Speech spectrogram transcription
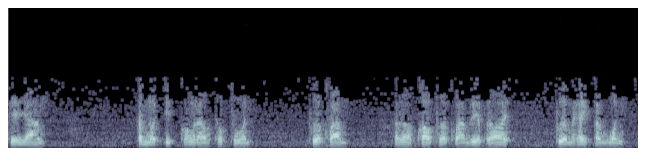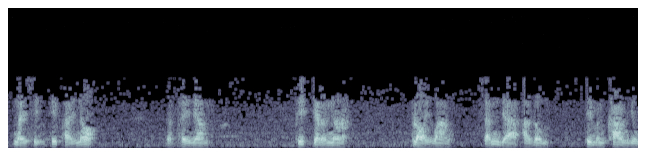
พยายามกำหนดจิตของเราทบทวน เพื่อความรอบคอบเพื่อความเรียบร้อย เพื่อไม่ให้กังวลในสิ่งที่ภายนอกพยายามพิจารณา ปล่อยวาง สัญญาอารมณ์ที่มันค้างอยู่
